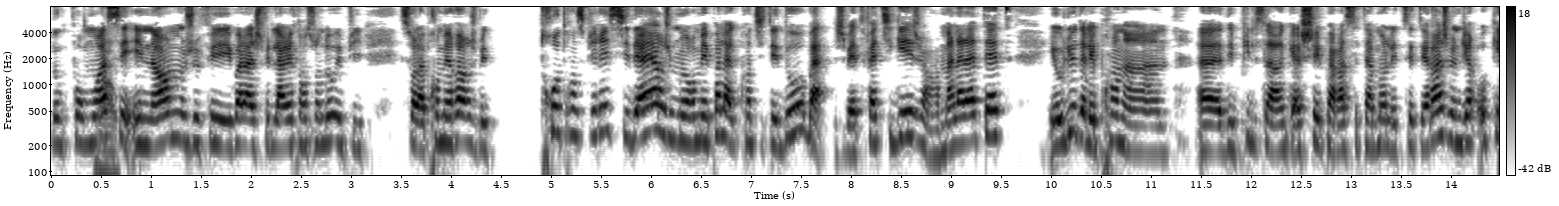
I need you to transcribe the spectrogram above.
Donc pour moi c'est énorme. Je fais voilà, je fais de la rétention d'eau et puis sur la première heure je vais trop transpirer. Si derrière je me remets pas la quantité d'eau, bah je vais être fatiguée, genre mal à la tête. Et au lieu d'aller prendre un, euh, des piles là, un cachet, paracétamol, etc., je vais me dire ok,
